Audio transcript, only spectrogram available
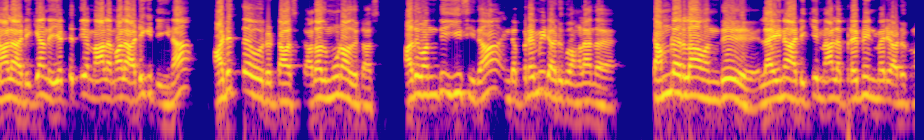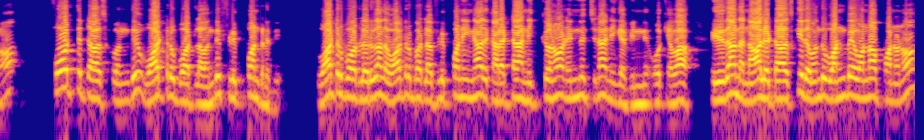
மேல அடிக்கி அந்த எட்டுத்தையும் மேல மேல அடிக்கிட்டீங்கன்னா அடுத்த ஒரு டாஸ்க் அதாவது மூணாவது டாஸ்க் அது வந்து ஈஸி தான். இந்த பிரமிட் அடுக்குவாங்களா அந்த டம்ளர்லாம் வந்து லைனா அடுக்கி மேல பிரமிட் மாதிரி அடுக்கணும். ஃபோர்த் டாஸ்க் வந்து வாட்டர் பாட்டில வந்து ஃபிளிப் பண்றது. வாட்டர் பாட்டில் இருக்கும் அந்த வாட்டர் பாட்டில் ஃபிளிப் பண்ணீங்கன்னா அது கரெக்டா நிக்கணும். நின்றுச்சுன்னா நீங்க வின்னு ஓகேவா இதுதான் அந்த நாலு டாஸ்க் இதை வந்து ஒன் பை ஒன்னா பண்ணணும்.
